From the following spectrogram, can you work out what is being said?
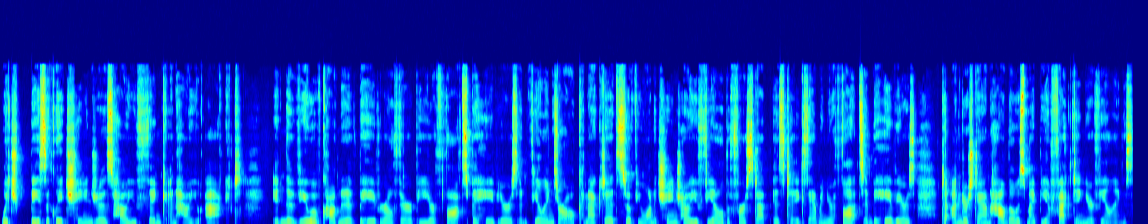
which basically changes how you think and how you act. in the view of cognitive behavioral therapy, your thoughts, behaviors, and feelings are all connected. So, if you want to change how you feel, the first step is to examine your thoughts and behaviors to understand how those might be affecting your feelings.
